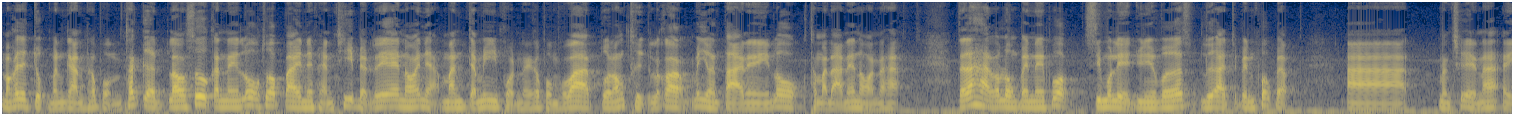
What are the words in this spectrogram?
มันก็จะจุกเหมือนกันครับผม ถ้าเกิดเราสู้กันในโลกทั่วไปในแผนที่แบบเล็กน้อยเนี่ยมันจะไม่มีผลเลยครับผมเพราะว่าตัวน้องถึกแล้วก็ไม่ยอมตายในโลกธรรมดาแน่นอนนะฮะแต่ถ้าหากเราลงไปในพวก Simulate Universe หรืออาจจะเป็นพวกแบบอ่า มันชื่อนะไอ้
